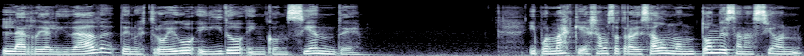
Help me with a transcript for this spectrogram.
la realidad de nuestro ego herido e inconsciente. Y por más que hayamos atravesado un montón de sanación,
